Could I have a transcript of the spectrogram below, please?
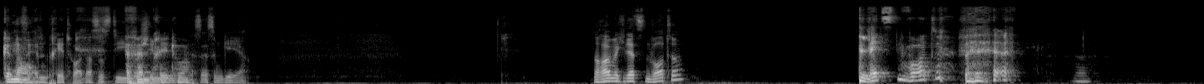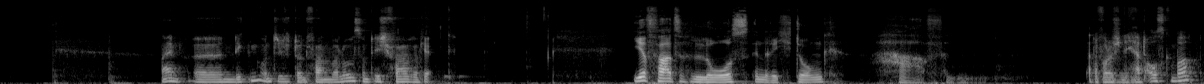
Genau. FN Prätor, das ist die FN Prätor. das SMG, ja. Noch irgendwelche letzten Worte? Letzten Worte? Nein, äh, nicken und ich, dann fahren wir los und ich fahre. Okay. Ihr fahrt los in Richtung Hafen. Hat er von euch den Herd ausgemacht?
